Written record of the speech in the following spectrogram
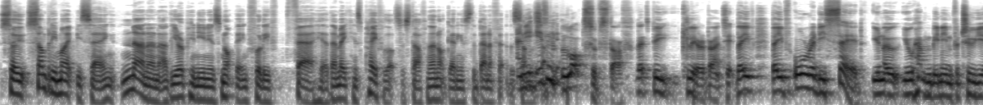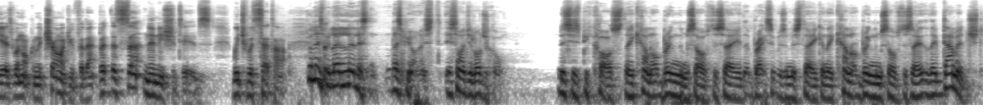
so somebody might be saying, no, no, no, the European Union's not being fully fair here. They're making us pay for lots of stuff, and they're not getting us the benefit of the And sum it of stuff isn't here. lots of stuff. Let's be clear about it. They've they've already said, you know, you haven't been in for two years. We're not going to charge you for that. But there's certain initiatives which were set up. But let's be, let, let- listen, let's be honest, it's ideological. This is because they cannot bring themselves to say that Brexit was a mistake and they cannot bring themselves to say that they've damaged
